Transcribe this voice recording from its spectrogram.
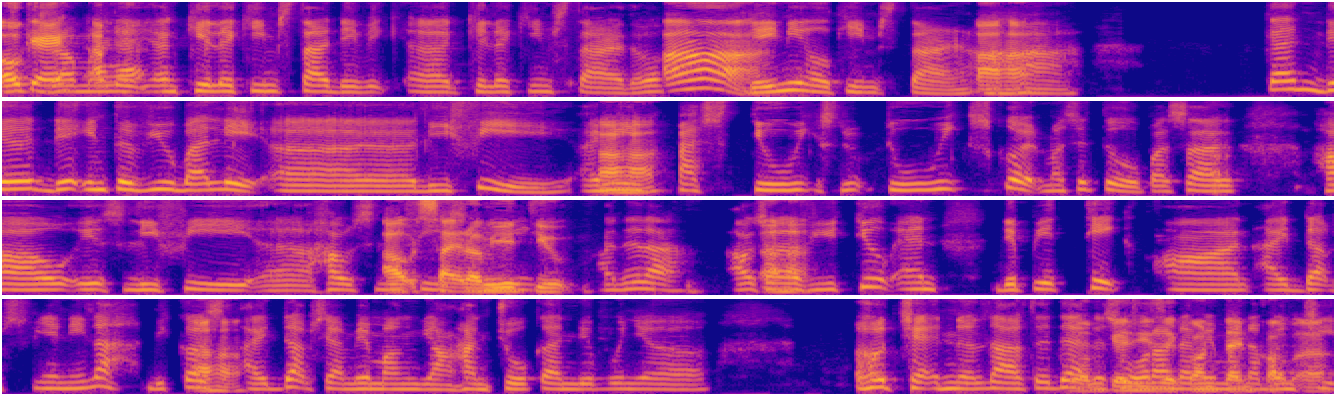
Okay. Drama Alert yang Killer Kimstar, David uh, Killer Kimstar tu. Ah. Daniel Kimstar. Aha. Uh-huh. Kan dia dia interview balik uh, Leafy. I mean Aha. past two weeks two weeks kot masa tu pasal how is Leafy uh, how's Leafy Outside of YouTube. Adalah outside Aha. of YouTube and dia punya take on iDubbbz punya ni lah because Aha. iDubbbz yang memang yang hancurkan dia punya uh, channel lah after that Oh, oh, because orang he's a dah memang content dah cop, benci.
